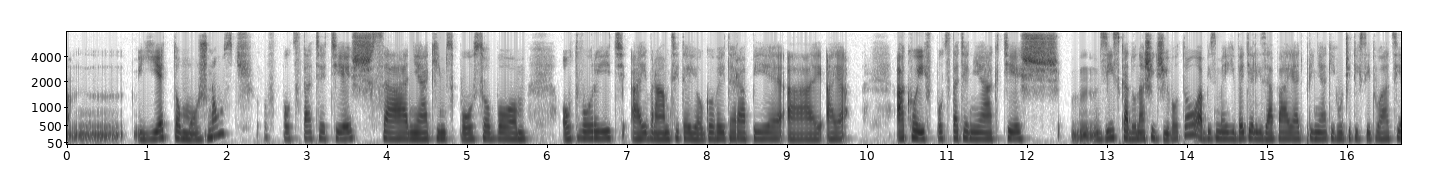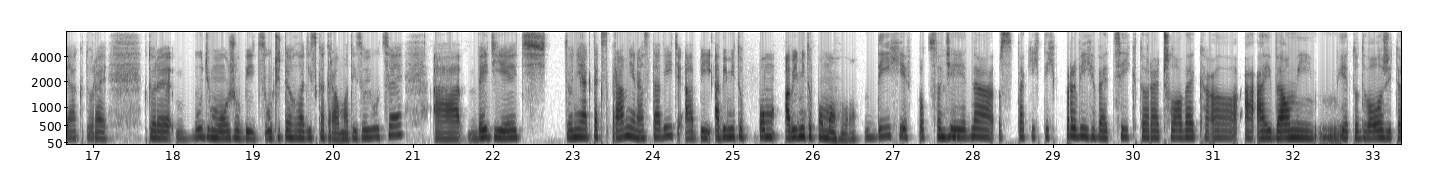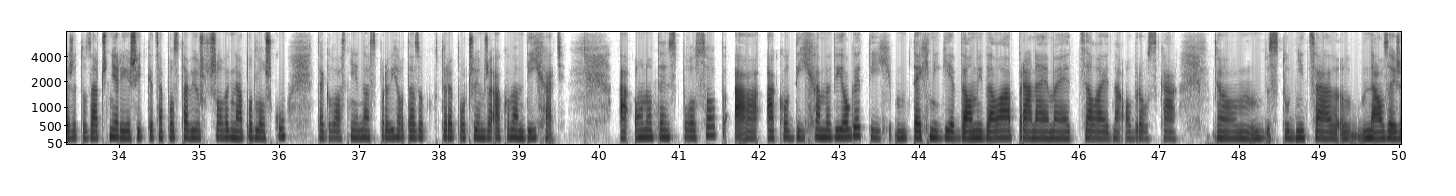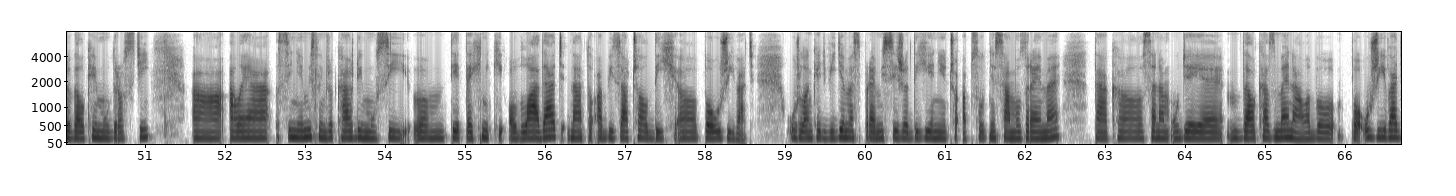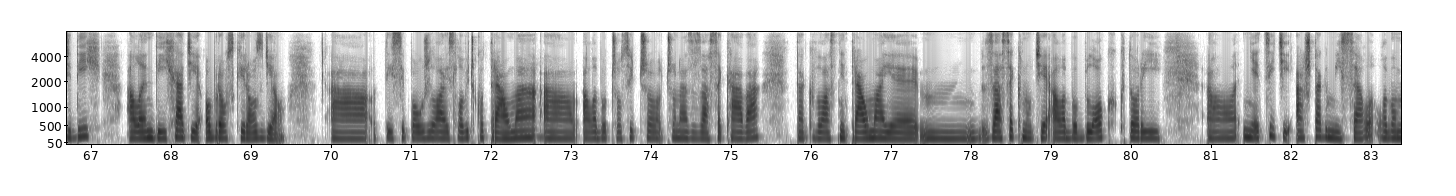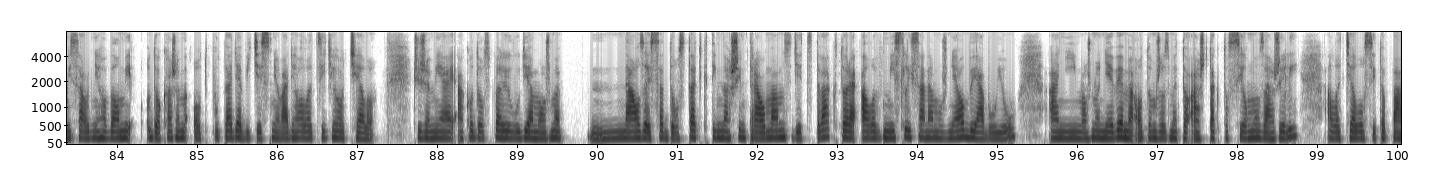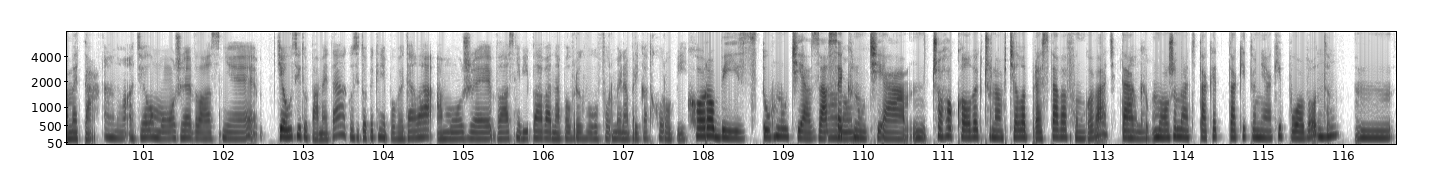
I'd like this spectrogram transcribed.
mm, je to možnosť v podstate tiež sa nejakým spôsobom otvoriť aj v rámci tej jogovej terapie, aj, aj ako ich v podstate nejak tiež mm, získať do našich životov, aby sme ich vedeli zapájať pri nejakých určitých situáciách, ktoré, ktoré buď môžu byť z určitého hľadiska traumatizujúce a vedieť to nejak tak správne nastaviť, aby, aby, mi, to pom- aby mi to pomohlo. Dých je v podstate mm-hmm. jedna z takých tých prvých vecí, ktoré človek, eh, a aj veľmi je to dôležité, že to začne riešiť, keď sa postaví už človek na podložku, tak vlastne jedna z prvých otázok, ktoré počujem, že ako mám dýchať. A ono ten spôsob a ako dýchame v joge, tých techník je veľmi veľa. Pranajma je celá jedna obrovská um, studnica naozaj že veľkej múdrosti. A, ale ja si nemyslím, že každý musí um, tie techniky ovládať na to, aby začal dých uh, používať. Už len keď vidíme z premisy, že dých je niečo absolútne samozrejme, tak uh, sa nám udeje veľká zmena, lebo používať dých a len dýchať je obrovský rozdiel a ty si použila aj slovičko trauma a, alebo čosi, čo, čo nás zasekáva, tak vlastne trauma je mm, zaseknutie alebo blok, ktorý uh, necíti až tak mysel, lebo my sa od neho veľmi dokážeme odputať a vytesňovať ho, ale cíti ho telo. Čiže my aj ako dospelí ľudia môžeme naozaj sa dostať k tým našim traumám z detstva, ktoré ale v mysli sa nám už neobjavujú, ani možno nevieme o tom, že sme to až takto silno zažili, ale telo si to pamätá. Áno, a telo môže vlastne Telo si to pamätá, ako si to pekne povedala, a môže vlastne vyplávať na povrch vo forme napríklad choroby. Choroby, stuhnutia, zaseknutia, Áno. čohokoľvek, čo nám v tele prestáva fungovať, tak Áno. môže mať také, takýto nejaký pôvod. Mm-hmm.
